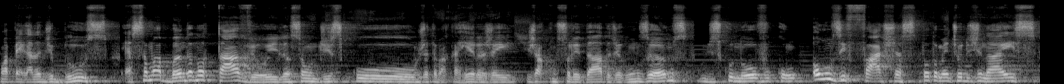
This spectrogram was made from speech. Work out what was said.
uma pegada de blues. Essa é uma banda notável e lançou um disco, já tem uma carreira já, já consolidada de alguns anos, um disco novo com 11 faixas totalmente originais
